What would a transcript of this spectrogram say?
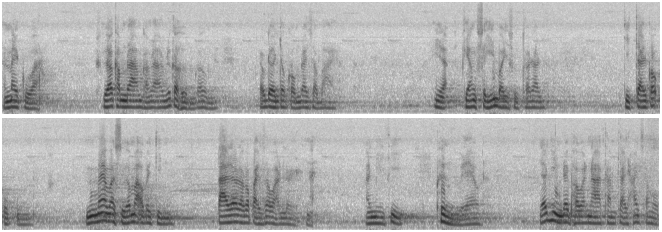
มันไม่กลัว เสือคำรามคำรามหรือก็หึมก็หึมเราเดินจงกรมได้สบาย นี่แหละเพียงศีลบริสุทธิ์เท่านั้นจิตใจก็อบอุ่นแม้ว่าเสือมาเอาไปกิน ตายแล้วเราก็ไปสวรรค์เลยนั่นมันมีที่พึ่งอยู่แล้ว แล้วยิ่งได้ภาวนาทำใจให้สงบ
